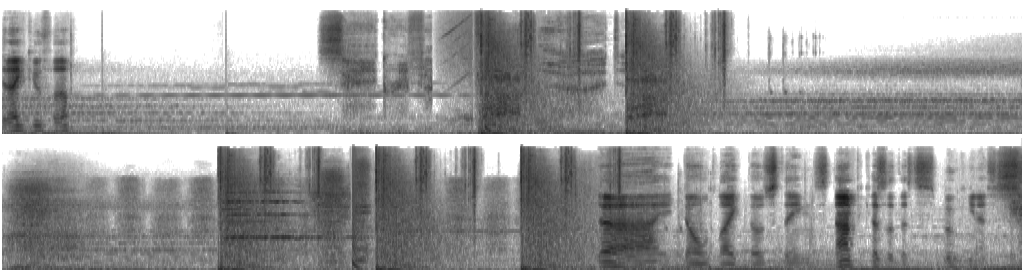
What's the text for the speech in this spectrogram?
Did I goof up? Ah, I don't like those things. Not because of the spookiness.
